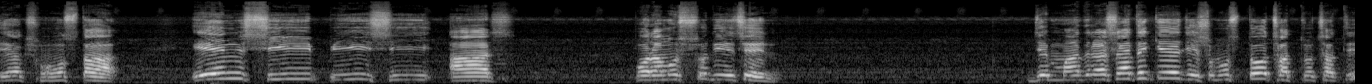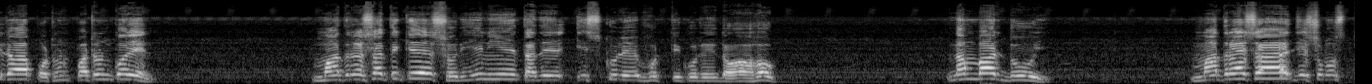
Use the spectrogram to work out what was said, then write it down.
এক সংস্থা, এনসিপিসিআর পরামর্শ দিয়েছেন যে মাদ্রাসা থেকে যে সমস্ত ছাত্রছাত্রীরা পঠন পাঠন করেন, মাদ্রাসা থেকে সরিয়ে নিয়ে তাদের স্কুলে ভর্তি করে দেওয়া হোক। নাম্বার দুই মাদ্রাসায় যে সমস্ত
